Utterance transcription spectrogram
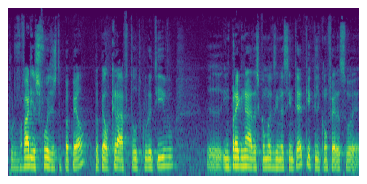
por várias folhas de papel, papel craft ou decorativo, eh, impregnadas com uma resina sintética que lhe confere a sua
